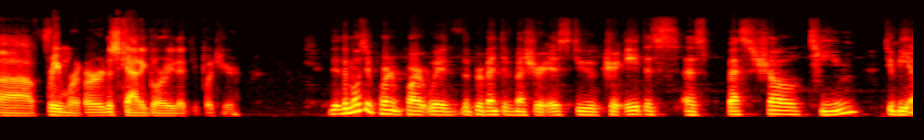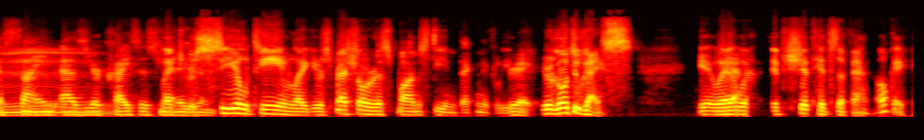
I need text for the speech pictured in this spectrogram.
uh, framework or this category that you put here? The, the most important part with the preventive measure is to create this a special team to be assigned mm, as your mm. crisis like management. your SEAL team, like your special response team, technically. Right. Your go-to guys. Yeah, when, yeah. When, if shit hits the fan. Okay.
